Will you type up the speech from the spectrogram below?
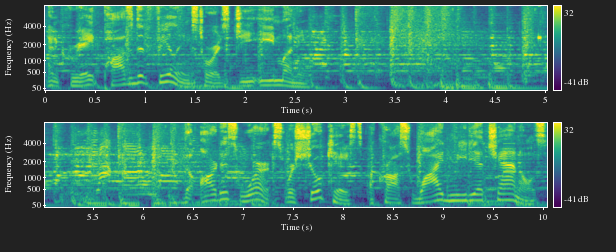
and create positive feelings towards GE money. The artist's works were showcased across wide media channels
